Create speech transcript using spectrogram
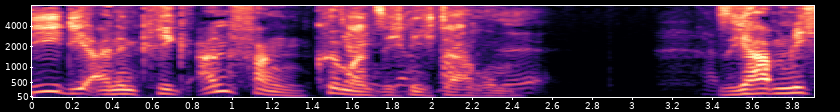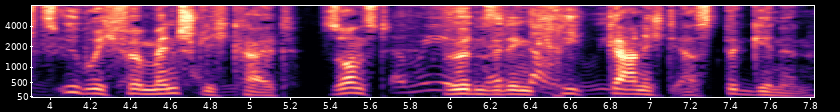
Die, die einen Krieg anfangen, kümmern sich nicht darum. Sie haben nichts übrig für Menschlichkeit, sonst würden sie den Krieg gar nicht erst beginnen.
